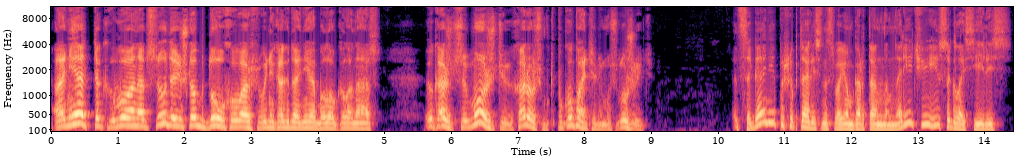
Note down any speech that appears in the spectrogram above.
А нет, так вон отсюда, и чтоб духу вашего никогда не было около нас. Кажется, можете хорошим покупателям услужить. Цыгане пошептались на своем гортанном наречии и согласились.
